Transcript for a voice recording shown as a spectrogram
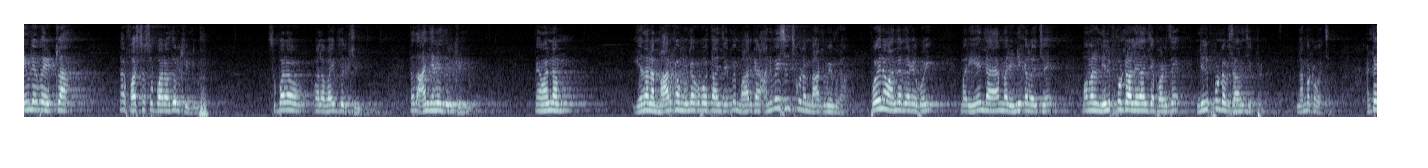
ఏం లేకపోతే ఎట్లా? నాకు ఫస్ట్ సుబ్బారావు దొరికిండు. సుబ్బారావు వాళ్ళ వైఫ్ దొరికింది. తర్వాత ఆంజనేయ దొరికిండు. మేమన్నాం ఏదైనా మార్గం ఉండకపోతా అని చెప్పి మార్గం అన్వేషించుకున్నాం మాకు మేముగా. పోయినాం అందరి దగ్గర పోయి మరి ఏందా మరి ఎన్నికలు వచ్చాయి? మమ్మల్ని నిలుపుకుంటా లేదని చెప్పి అడిగితే నిలుపుకుంటాం సార్ అని చెప్పాడు. నమ్మకం వచ్చింది. అంటే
